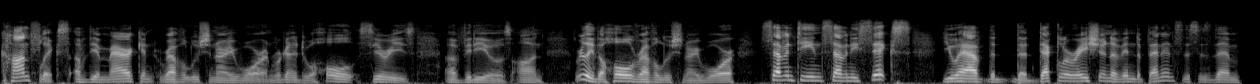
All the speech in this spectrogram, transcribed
conflicts of the American Revolutionary War. And we're going to do a whole series of videos on really the whole Revolutionary War. 1776, you have the, the Declaration of Independence. This is them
